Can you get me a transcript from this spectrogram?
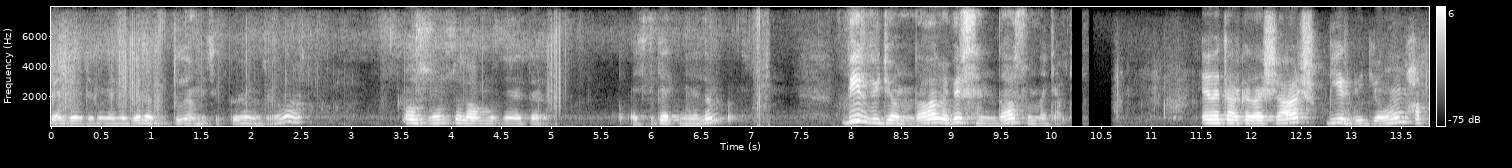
Ben benim dediğimlerini göre, duyamayacak, göremeyecek ama olsun. Selamımızı yine de eksik etmeyelim. Bir videonun daha ve bir senin daha sonuna geldik. Evet arkadaşlar bir videonun hatta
